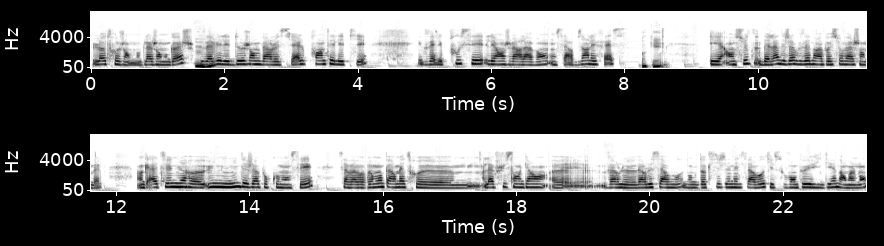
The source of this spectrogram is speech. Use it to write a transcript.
l'autre jambe. Donc la jambe gauche, vous Mhm. avez les deux jambes vers le ciel, pointez les pieds et vous allez pousser les hanches vers l'avant. On serre bien les fesses. Ok. Et ensuite, ben là déjà vous êtes dans la posture de la chandelle. Donc à tenir euh, une minute déjà pour commencer. Ça va vraiment permettre euh, l'afflux sanguin euh, vers le vers le cerveau, donc d'oxygéner le cerveau qui est souvent peu irrigué normalement.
